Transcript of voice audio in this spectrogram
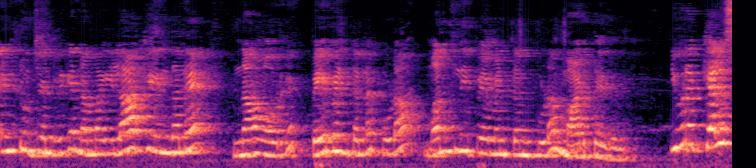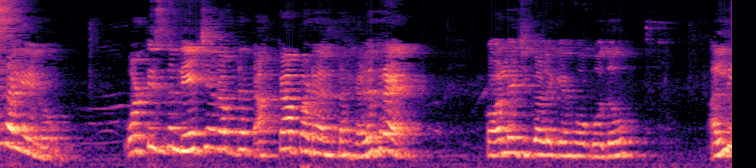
ಎಂಟು ಜನರಿಗೆ ನಮ್ಮ ಇಲಾಖೆಯಿಂದನೇ ನಾವು ಅವ್ರಿಗೆ ಪೇಮೆಂಟ್ ಅನ್ನ ಕೂಡ ಮಂತ್ಲಿ ಪೇಮೆಂಟ್ ಅನ್ನು ಕೂಡ ಮಾಡ್ತಾ ಇದ್ದೀವಿ. ಇವರ ಕೆಲಸ ಏನು? What is the nature of that Akkapade ಅಂತ ಹೇಳಿದ್ರೆ ಕಾಲೇಜ್ಗಳಿಗೆ ಹೋಗೋದು, ಅಲ್ಲಿ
